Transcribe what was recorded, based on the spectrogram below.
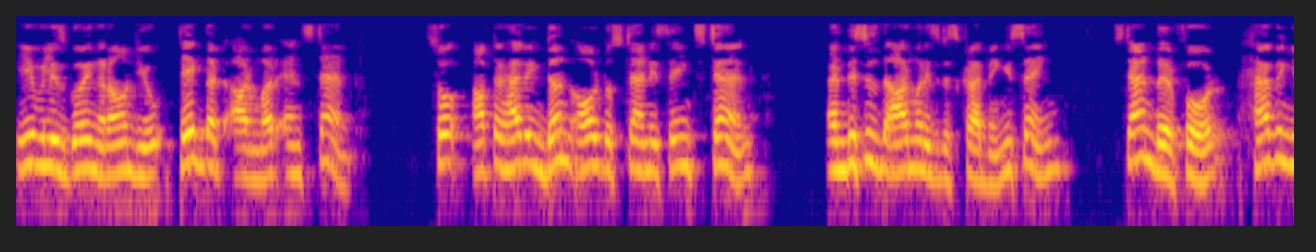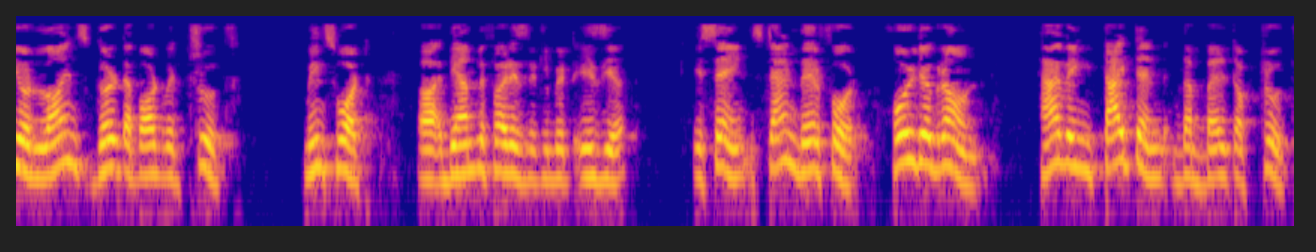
evil is going around you, take that armor and stand. So after having done all to stand, he's saying stand, and this is the armor he's describing. He's saying, stand therefore, having your loins girt about with truth. Means what? Uh, the Amplified is a little bit easier. He's saying, stand therefore, hold your ground, having tightened the belt of truth.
